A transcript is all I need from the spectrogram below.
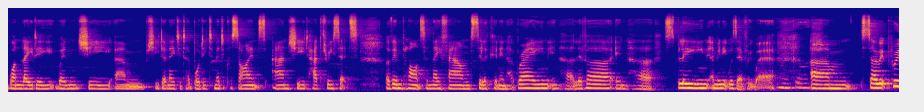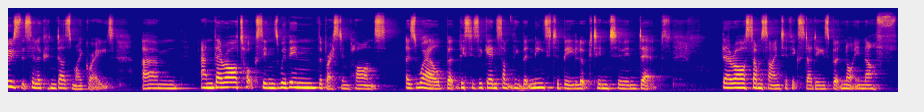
one lady, when she um, she donated her body to medical science, and she'd had three sets of implants, and they found silicon in her brain, in her liver, in her spleen. I mean, it was everywhere. Um, so it proves that silicon does migrate. Um, and there are toxins within the breast implants as well, but this is again something that needs to be looked into in depth. There are some scientific studies, but not enough,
